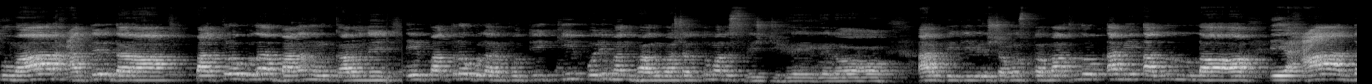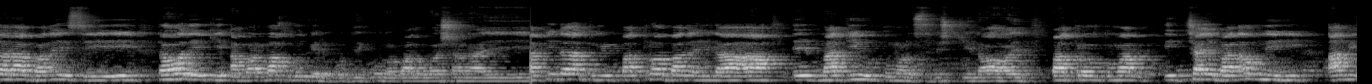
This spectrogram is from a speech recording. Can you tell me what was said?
তোমার হাতের দ্বারা পাত্রগুলা বানানোর কারণে এই পাত্রগুলার প্রতি কি পরিমাণ ভালোবাসা তোমার সৃষ্টি হয়ে গেল? আর পৃথিবীর সমস্ত মাখলুক আমি আল্লাহ, এই হাত দ্বারা বানাইছি। তাহলে কি আমার মাখলুকের প্রতি কোনো ভালোবাসা নাই? মাটি দ্বারা তুমি পাত্র বানাইলা, এই মাটিও তোমার সৃষ্টি নয়। পাত্র তোমার ইচ্ছায় বানাওনি, আমি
